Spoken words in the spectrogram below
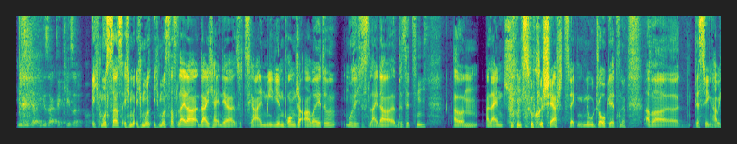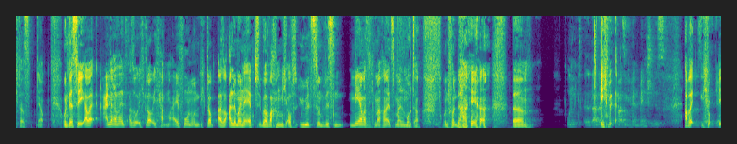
Wir sind ja, wie gesagt, der gläserne Podcast. Ich muss das, ich, ich muss, ich muss das leider, da ich ja in der sozialen Medienbranche arbeite, muss ich das leider besitzen. Ähm, allein schon zu Recherchezwecken, no joke jetzt, ne? Aber äh, deswegen habe ich das, ja. Und deswegen, aber andererseits, also ich glaube, ich habe ein iPhone und ich glaube, also alle meine Apps überwachen mich aufs Übelste und wissen mehr, was ich mache, als meine Mutter. Und von daher, ähm, Und äh, da Ich bin- quasi kein Mensch ist, aber das ich, redet ja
